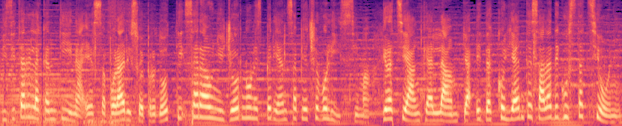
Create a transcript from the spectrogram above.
Visitare la cantina e assaporare i suoi prodotti sarà ogni giorno un'esperienza piacevolissima, grazie anche all'ampia ed accogliente sala degustazioni.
